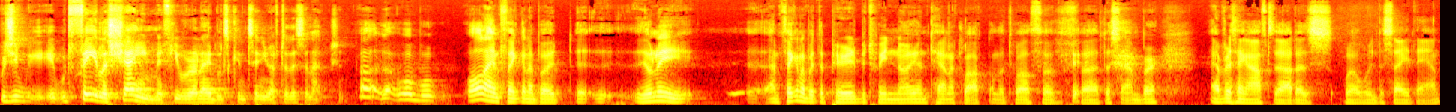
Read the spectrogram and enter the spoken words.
would you? It would feel a shame if you were unable to continue after this election. Uh, well, all I'm thinking about, uh, the only, I'm thinking about the period between now and ten o'clock on the twelfth of uh, December. Everything after that is well, we'll decide then.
